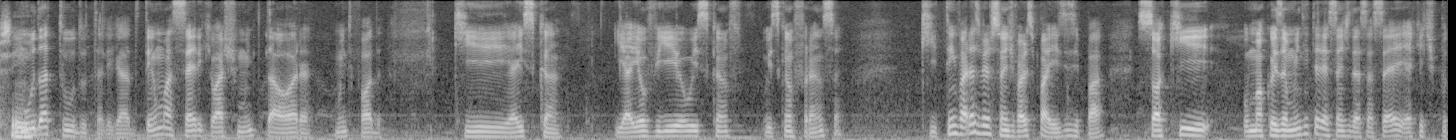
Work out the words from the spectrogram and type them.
Sim. muda tudo, tá ligado? Tem uma série que eu acho muito da hora, muito foda, que é Scan. E aí eu vi o Scan, o Scan França, que tem várias versões de vários países e pá. Só que uma coisa muito interessante dessa série é que, tipo,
